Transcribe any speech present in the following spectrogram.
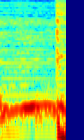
Dear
